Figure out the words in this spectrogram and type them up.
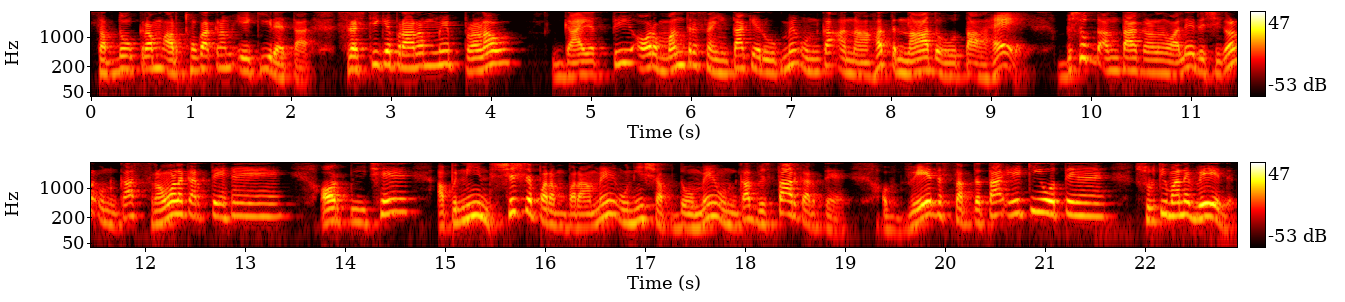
शब्दों, क्रम, अर्थों का क्रम एक ही रहता है। सृष्टि के प्रारंभ में प्रणव गायत्री और मंत्र संहिता के रूप में उनका अनाहत नाद होता है। विशुद्ध अंताकरण वाले ऋषिगण उनका श्रवण करते हैं और पीछे अपनी शिष्य परंपरा में, उन्हीं शब्दों में उनका विस्तार करते हैं। और वेद शब्दता एक ही होते हैं। श्रुति माने वेद।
